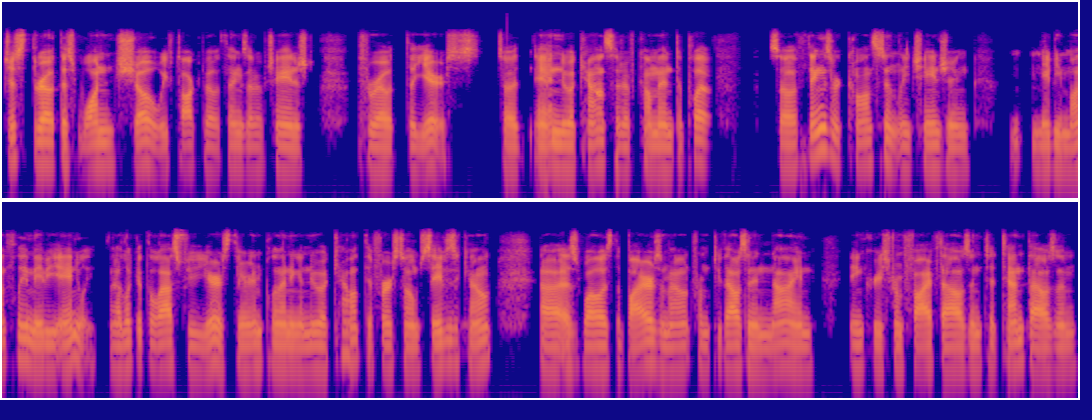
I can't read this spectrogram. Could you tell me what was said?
just throughout this one show, we've talked about things that have changed throughout the years. So, and new accounts that have come into play. So, things are constantly changing maybe monthly, maybe annually. I look at the last few years, they're implementing a new account, the first home savings account, uh, as well as the buyer's amount from 2009 increased from 5,000 to 10,000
